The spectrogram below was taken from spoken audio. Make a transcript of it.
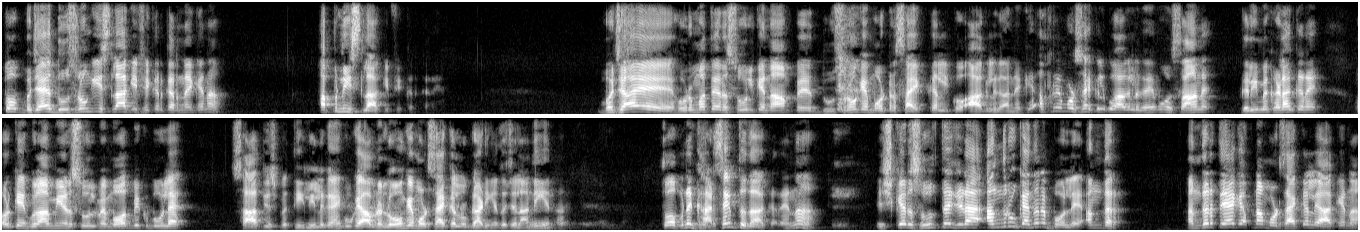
تو بجائے دوسروں کی اصلاح کی فکر کرنے کے نا، اپنی اصلاح کی فکر کریں۔ بجائے حرمت رسول کے نام پہ دوسروں کے موٹر سائیکل کو آگ لگانے کے، اپنے موٹر سائیکل کو آگ لگائیں، وہ آسان ہے، گلی میں کھڑا کریں اور کہ غلامی رسول میں موت بھی قبول ہے، ساتھ ہی اس پہ تیلی لگائیں، کیونکہ آپ نے لوگوں کے موٹر سائیکل اور گاڑیاں تو چلانی ہے نا۔ تو اپنے گھر سے ابتدا کریں نا۔ عشق رسول تھے جڑا اندرو کہتے نا، بولے اندر اندر تے ہے کہ اپنا موٹر سائیکل لے آ کے نا،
